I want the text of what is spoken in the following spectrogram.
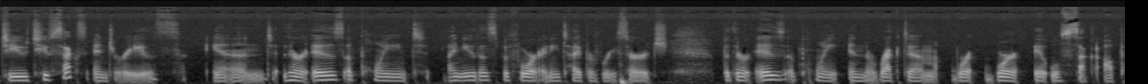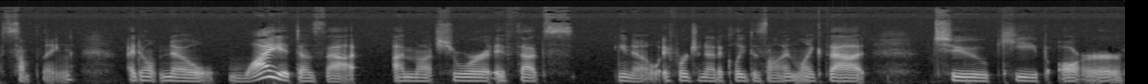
due to sex injuries. And there is a point, I knew this before any type of research, but there is a point in the rectum where, where it will suck up something. I don't know why it does that. I'm not sure if that's, you know, if we're genetically designed like that to keep our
